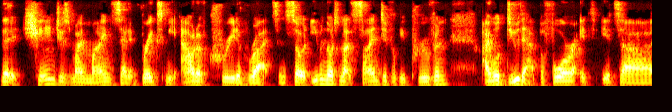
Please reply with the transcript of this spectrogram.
that it changes my mindset. It breaks me out of creative ruts. And so, even though it's not scientifically proven, I will do that before it's it's uh,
